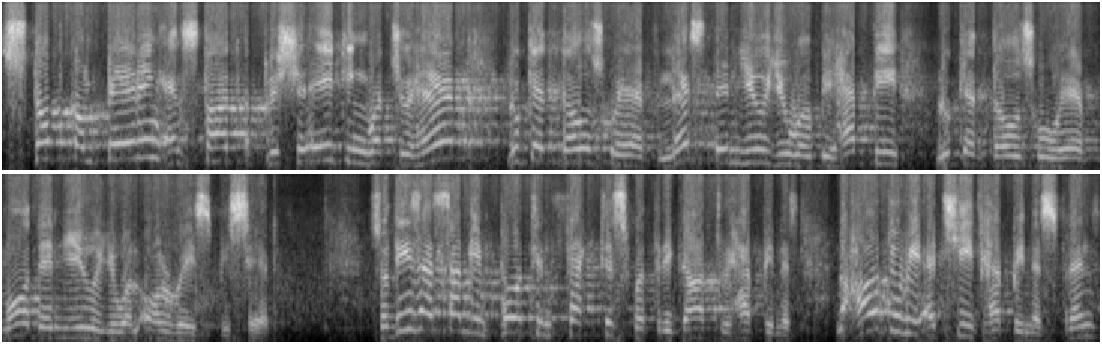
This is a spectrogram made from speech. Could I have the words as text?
Stop comparing and start appreciating what you have. Look at those who have less than you, you will be happy. Look at those who have more than you, you will always be sad. So these are some important factors with regard to happiness. Now how do we achieve happiness, friends?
